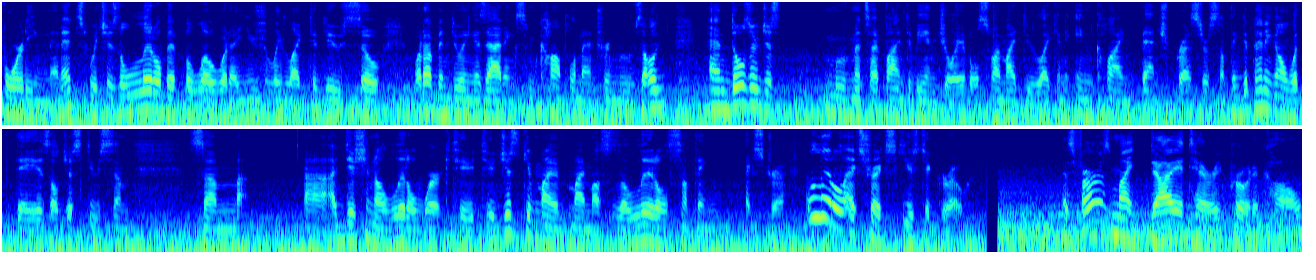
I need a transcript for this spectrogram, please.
40 minutes, which is a little bit below what I usually like to do. So what I've been doing is adding some complementary moves. I'll, and those are just movements I find to be enjoyable. So I might do like an incline bench press or something, depending on what the day is. I'll just do some some uh, additional little work to to just give my my muscles a little something extra, a little extra excuse to grow. As far as my dietary protocol,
